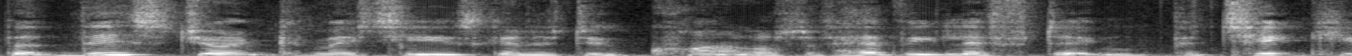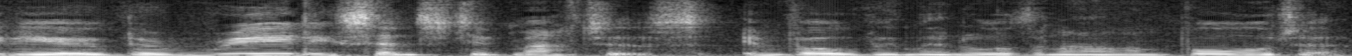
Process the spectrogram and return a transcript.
But this joint committee is going to do quite a lot of heavy lifting, particularly over really sensitive matters involving the Northern Ireland border.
